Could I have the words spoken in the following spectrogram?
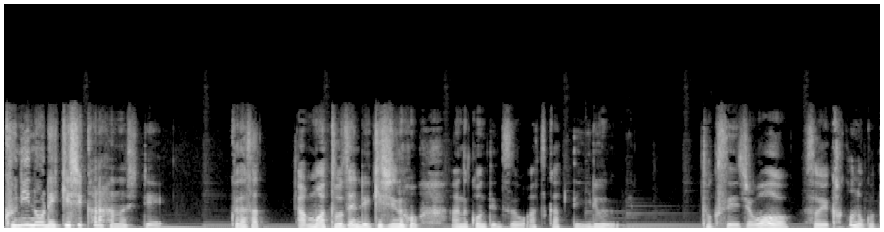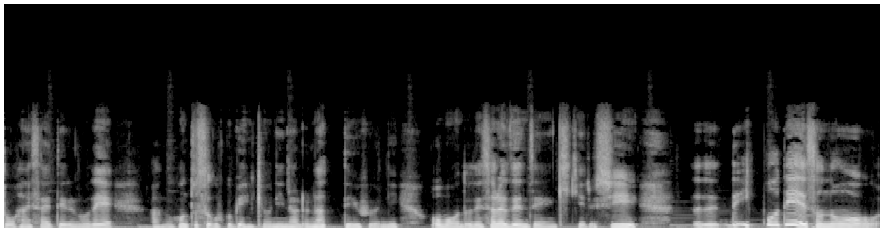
国の歴史から話してくださっ、あ、まあ当然歴史の あのコンテンツを扱っている特性上、そういう過去のことをお話しされているので、あの、本当すごく勉強になるなっていうふうに思うので、それは全然聞けるし、で、一方で、その、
